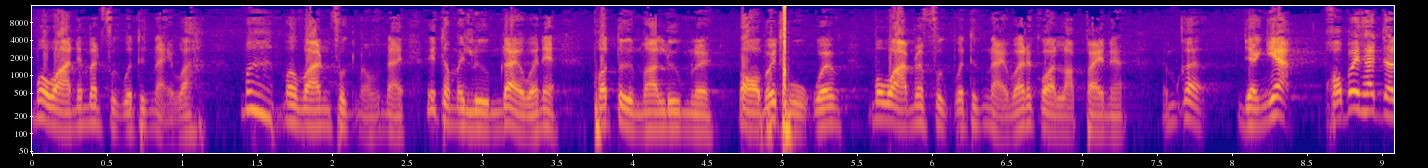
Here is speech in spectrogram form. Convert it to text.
เมื่อวานนี้มันฝึกมาถึงไหนวะเมื่อเมื่อวานฝึกไหนเฮ้ยทำไมลืมได้วะเนี่ยพอตื่นมาลืมเลยต่อไม่ถูกเว้ยเมื่อวานมันฝึกมาถึงไหนวะก่อนหลับไปเนี่ยมันก็อย่างเงี้ยพอไม่ทันจะ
